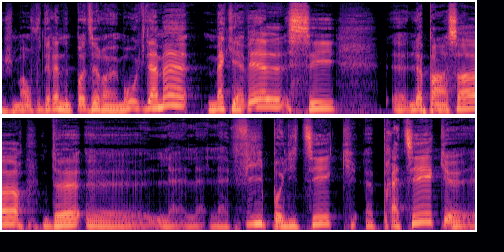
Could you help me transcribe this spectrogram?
je m'en voudrais ne pas dire un mot. Évidemment, Machiavel, c'est euh, le penseur de euh, la, la, la, vie politique euh, pratique, euh,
